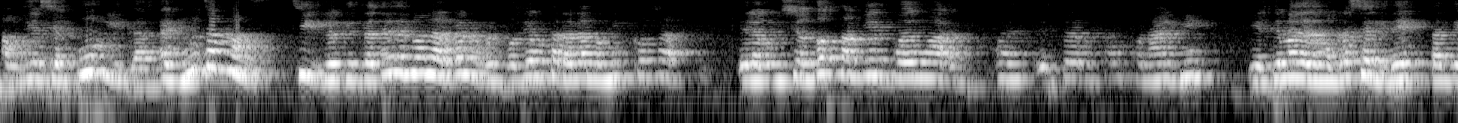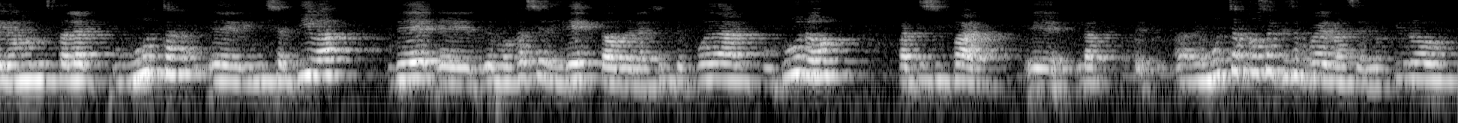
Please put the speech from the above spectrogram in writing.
Audiencias públicas, hay muchas más. Sí, lo que traté de no alargarme, porque podríamos estar hablando mil cosas. En la Comisión 2 también podemos, pues, estamos con alguien y el tema de democracia directa, queremos instalar muchas eh, iniciativas de eh, democracia directa, donde la gente pueda el futuro participar. Eh, hay muchas cosas que se pueden hacer, no quiero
